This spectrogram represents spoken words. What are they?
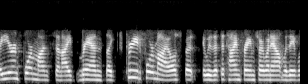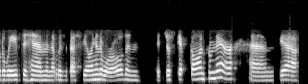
a year and four months and I ran like three to four miles, but it was at the time frame. So I went out and was able to wave to him and that was the best feeling in the world. And it just kept going from there. And yeah,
